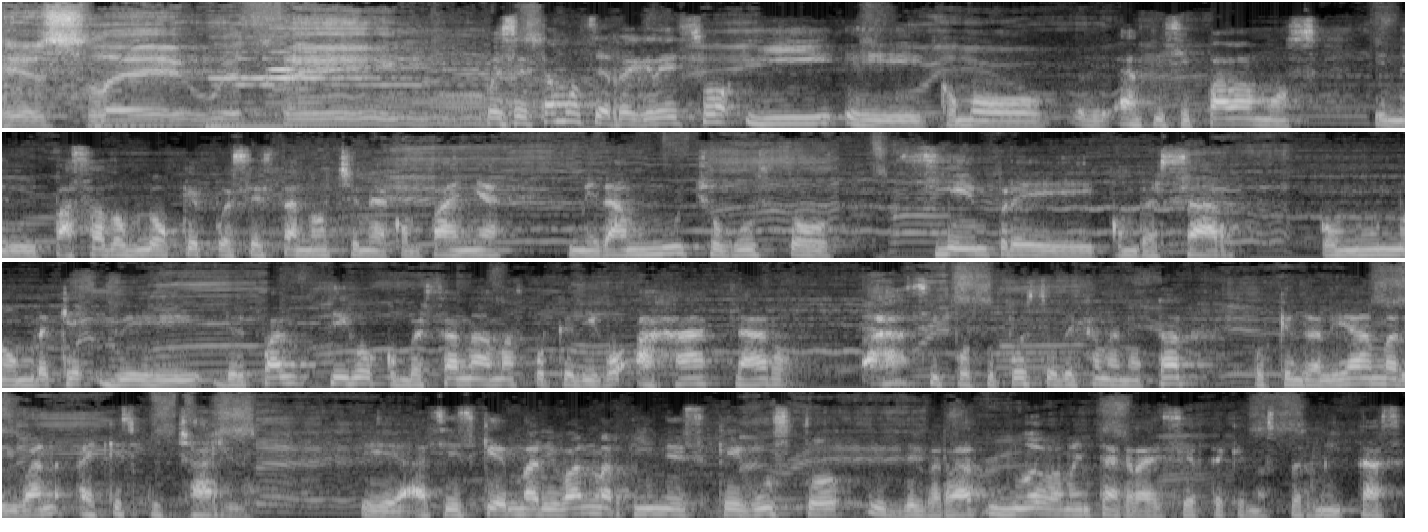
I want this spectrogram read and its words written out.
his with. Pues estamos de regreso y eh, como eh, anticipábamos en el pasado bloque, pues esta noche me acompaña me da mucho gusto siempre conversar con un hombre que, del cual digo conversar nada más porque digo, ajá, claro, ah, sí, por supuesto, déjame anotar, porque en realidad Maribán hay que escucharlo. Eh, así es que Maribán Martínez, qué gusto, de verdad, nuevamente agradecerte que nos permitas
